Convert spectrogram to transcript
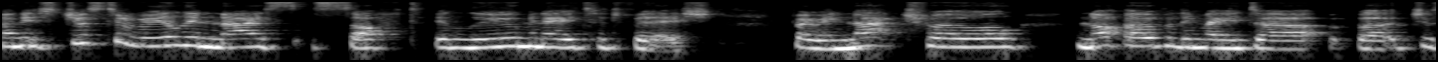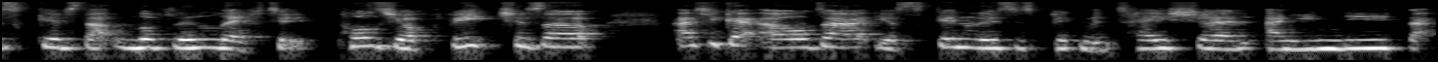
And it's just a really nice, soft, illuminated finish. Very natural, not overly made up, but just gives that lovely lift. It pulls your features up as you get older, your skin loses pigmentation and you need that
